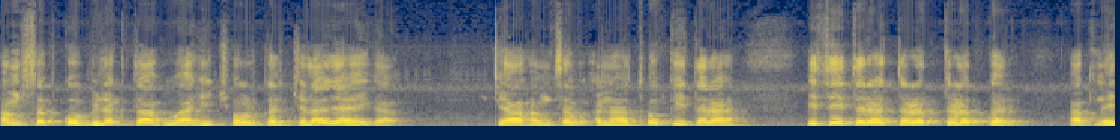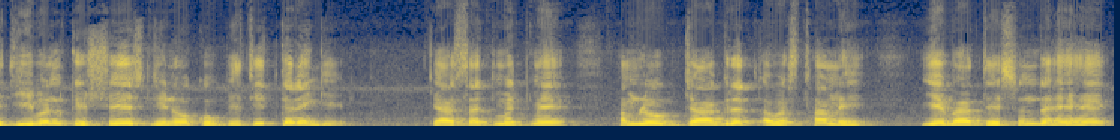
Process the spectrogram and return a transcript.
हम सबको बिलखता हुआ ही छोड़कर चला जाएगा? क्या हम सब अनाथों की तरह इसी तरह तड़प तड़प कर अपने जीवन के शेष दिनों को व्यतीत करेंगे? क्या सचमुच में हम लोग जागृत अवस्था में ये बातें सुन रहे हैं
